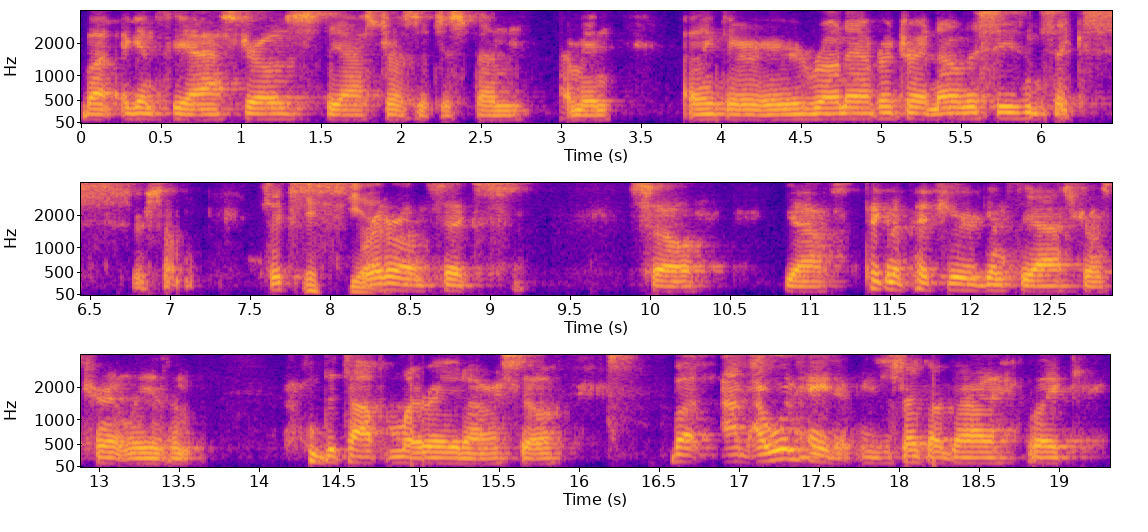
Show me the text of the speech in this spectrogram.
But against the Astros, the Astros have just been, I mean, I think their run average right now this season six or something, six, yeah. right around six. So, yeah, picking a pitcher against the Astros currently isn't the top of my radar. So, but I, I wouldn't hate it. He's a strikeout guy, like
